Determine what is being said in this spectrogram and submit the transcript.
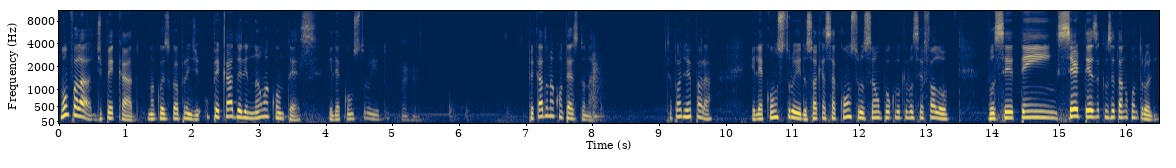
Vamos falar de pecado. Uma coisa que eu aprendi. O pecado ele não acontece, ele é construído. O pecado não acontece do nada. Você pode reparar. Ele é construído, só que essa construção é um pouco do que você falou. Você tem certeza que você está no controle.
